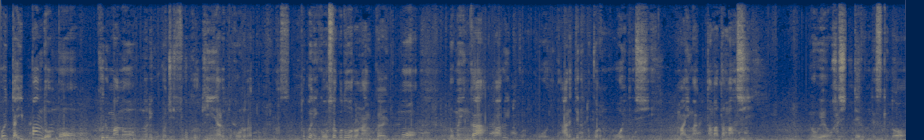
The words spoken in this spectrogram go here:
こういった一般道も車の乗り心地すごく気になるところだと特に高速道路なんかよりも路面が悪いところも多い荒れてるところも多いですし、まあ、今たまたま橋の上を走ってるんですけど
